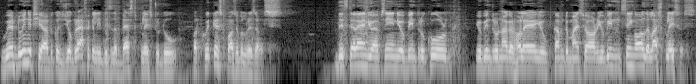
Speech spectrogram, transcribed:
We're doing it here because geographically this is the best place to do for quickest possible results. This terrain you have seen, you've been through Coorg, you've been through Nagarhole, you've come to Mysore, you've been seeing all the lush places.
